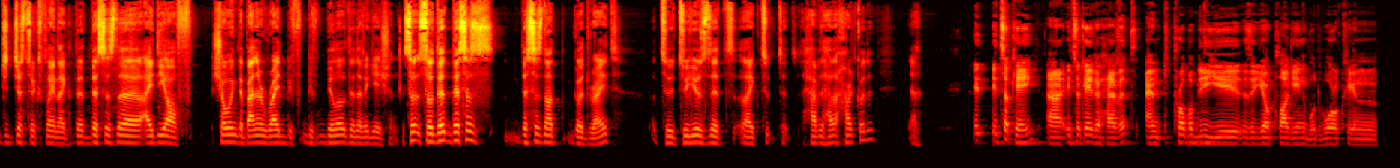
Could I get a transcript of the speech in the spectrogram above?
j- just to explain like the, this is the idea of showing the banner right bef- be- below the navigation. So so th- this is this is not good, right? To to use it like to, to have it hard coded. Yeah. It, it's okay. Uh, it's okay to have it, and probably you, the, your plugin would work in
